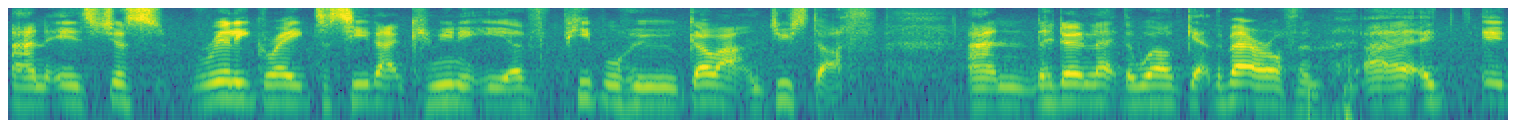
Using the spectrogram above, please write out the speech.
and it's just really great to see that community of people who go out and do stuff and they don't let the world get the better of them uh, it, it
